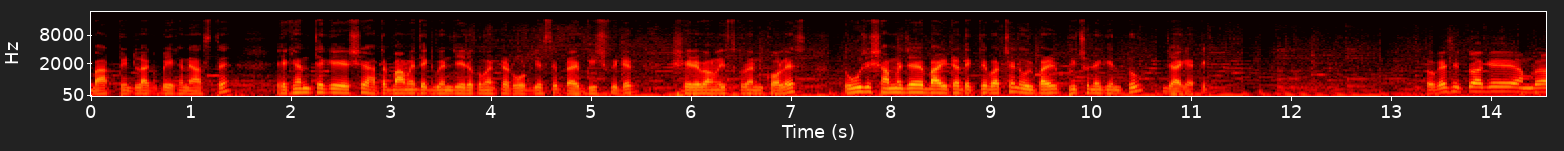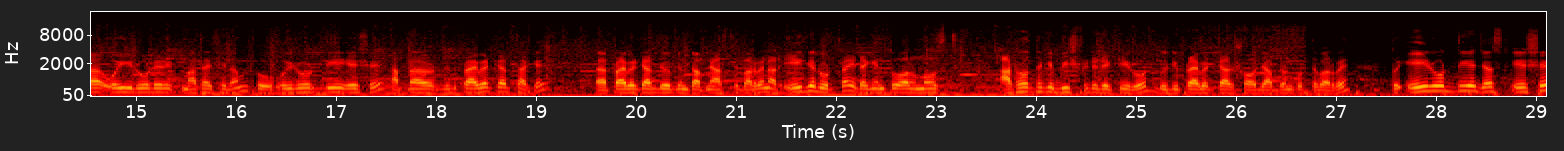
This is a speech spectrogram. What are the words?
বা আট মিনিট লাগবে এখানে আসতে। এখান থেকে এসে হাতের বামে দেখবেন যে এরকম একটা রোড গেছে, প্রায় বিশ ফিটের Shere Bangla school and college. তো ওই যে সামনে যে বাড়িটা দেখতে পাচ্ছেন, ওই বাড়ির পিছনে কিন্তু জায়গাটি। তো গেছে একটু আগে আমরা ওই রোডের মাথায় ছিলাম। তো ওই রোড দিয়ে এসে আপনার যদি প্রাইভেট কার থাকে প্রাইভেট কার দিয়েও কিন্তু আপনি আসতে পারবেন। আর এই যে রোডটা, এটা কিন্তু অলমোস্ট আঠারো থেকে বিশ ফিটের একটি রোড দুটি প্রাইভেট কার সহজে আপ ডাউন করতে পারবে। তো এই রোড দিয়ে জাস্ট এসে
